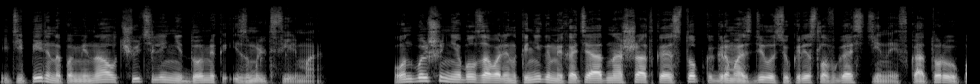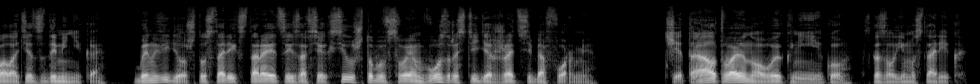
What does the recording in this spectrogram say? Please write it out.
и теперь напоминал чуть ли не домик из мультфильма. Он больше не был завален книгами, хотя одна шаткая стопка громоздилась у кресла в гостиной, в которую упал отец Доминика. Бен видел, что старик старается изо всех сил, чтобы в своем возрасте держать себя в форме. «Читал твою новую книгу», — сказал ему старик.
